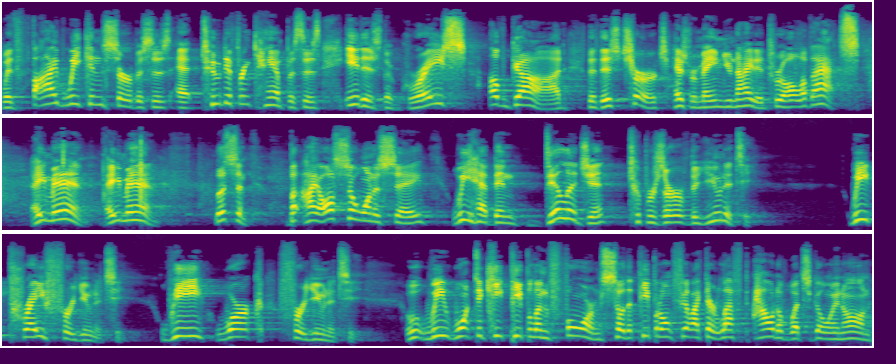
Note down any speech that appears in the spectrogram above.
with five weekend services at two different campuses. It is the grace of God that this church has remained united through all of that. Amen. Amen. Listen, but I also want to say we have been diligent to preserve the unity. We pray for unity. We work for unity. We want to keep people informed so that people don't feel like they're left out of what's going on.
